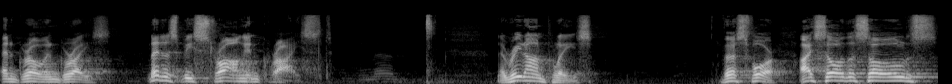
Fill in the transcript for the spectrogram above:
and grow in grace. Let us be strong in Christ. Now read on, please. Verse 4 I saw the souls,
